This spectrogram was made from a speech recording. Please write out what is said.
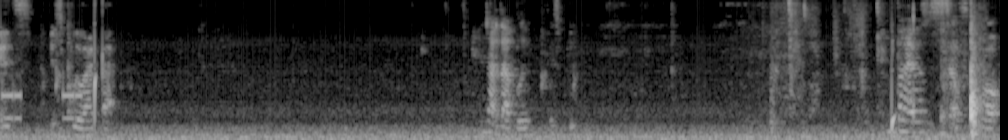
It's it's blue, I bet. Not that blue, it's blue. But it was a self-report.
